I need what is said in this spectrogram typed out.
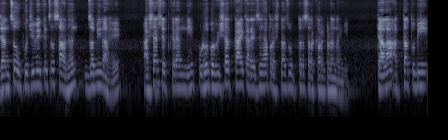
ज्यांचं उपजीविकेचं साधन जमीन आहे अशा शेतकऱ्यांनी पुढे भविष्यात काय करायचं ह्या प्रश्नाचं उत्तर सरकारकडे नाही. त्याला आत्ता तुम्ही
